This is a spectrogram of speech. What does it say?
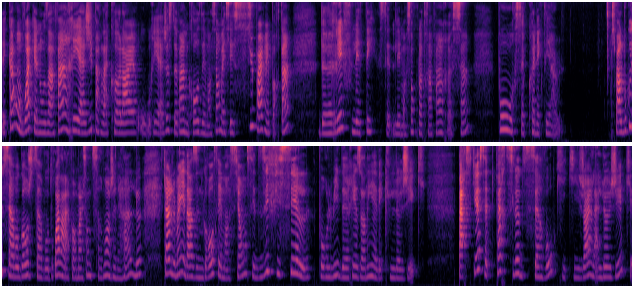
Quand on voit que nos enfants réagissent par la colère ou réagissent devant une grosse émotion, ben, c'est super important de refléter l'émotion que notre enfant ressent pour se connecter à eux. Je parle beaucoup du cerveau gauche, du cerveau droit dans la formation du cerveau en général. Là. Quand l'humain est dans une grosse émotion, c'est difficile pour lui de raisonner avec logique parce que cette partie-là du cerveau qui, gère la logique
